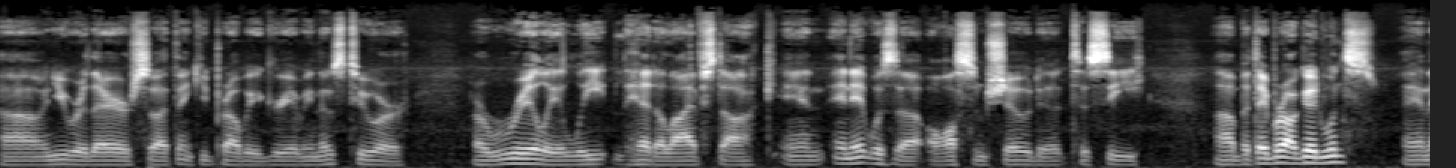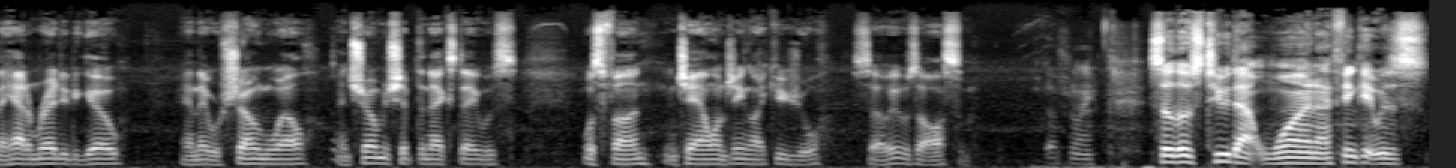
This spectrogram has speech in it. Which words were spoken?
uh, and you were there, so I think you'd probably agree. I mean, those two are a really elite head of livestock, and and it was an awesome show to to see. Uh, but they brought good ones, and they had them ready to go, and they were shown well. And showmanship the next day was was fun and challenging like usual. So it was awesome. Definitely. So those two that won, I think it was.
